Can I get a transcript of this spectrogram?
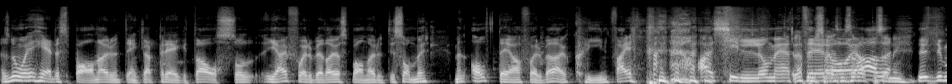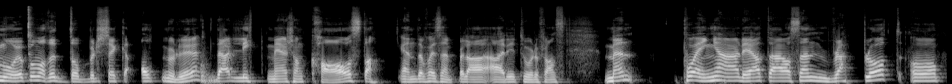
Altså, noe hele Spania rundt egentlig er preget av også Jeg forbereda jo Spania rundt i sommer, men alt det jeg har forberedt, er jo klin feil. Av kilometer og ja, det, du, du må jo på en måte dobbeltsjekke alt mulig. Det er litt mer sånn kaos da, enn det f.eks. Er, er i Tour de France. Men poenget er det at det er altså en rapplåt, og,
